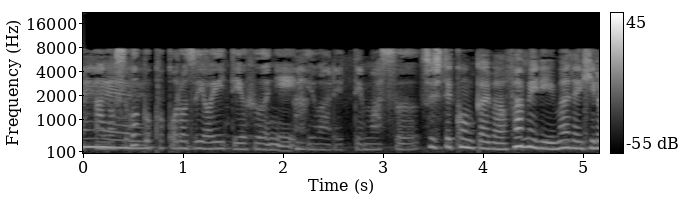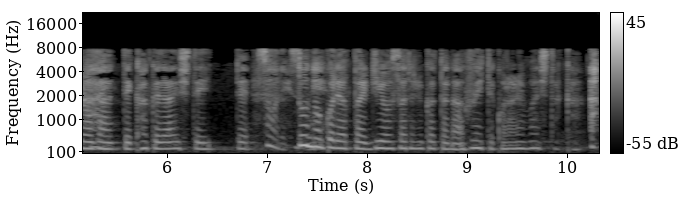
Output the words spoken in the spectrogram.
ねあの、すごく心強いっていうふうに言われてます。そして今回はファミリーまで広がって拡大していって、そうですね。どんどんこれやっぱり利用される方が増えてこられましたか？あ、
